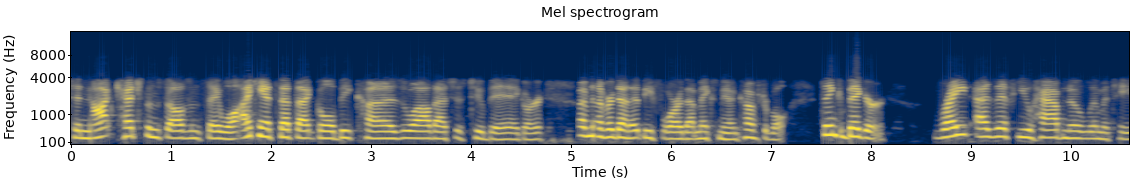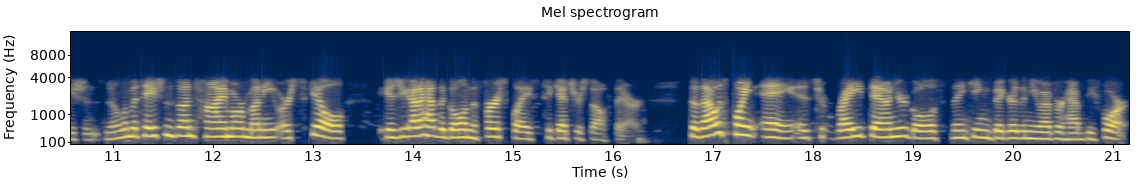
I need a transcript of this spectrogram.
to not catch themselves and say, well, I can't set that goal because, well, that's just too big, or I've never done it before. That makes me uncomfortable. Think bigger. Write as if you have no limitations, no limitations on time or money or skill, because you got to have the goal in the first place to get yourself there. So that was point A is to write down your goals thinking bigger than you ever have before.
